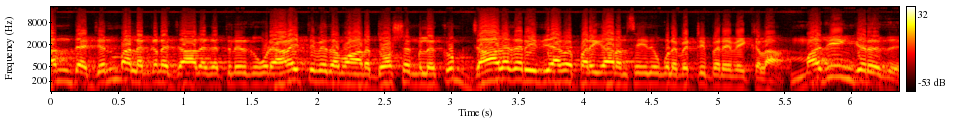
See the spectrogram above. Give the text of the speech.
அந்த ஜென்ம லக்ன ஜாதகத்தில் இருக்கக்கூடிய அனைத்து விதமான தோஷங்களுக்கும் ஜாதக ரீதியாக பரிகாரம் செய்து உங்களை வெற்றி பெற வைக்கலாம். மதிங்கிறது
